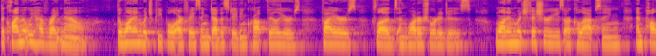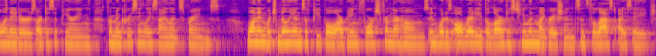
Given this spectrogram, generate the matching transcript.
The climate we have right now, the one in which people are facing devastating crop failures, fires, floods, and water shortages, one in which fisheries are collapsing and pollinators are disappearing from increasingly silent springs, one in which millions of people are being forced from their homes in what is already the largest human migration since the last ice age,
